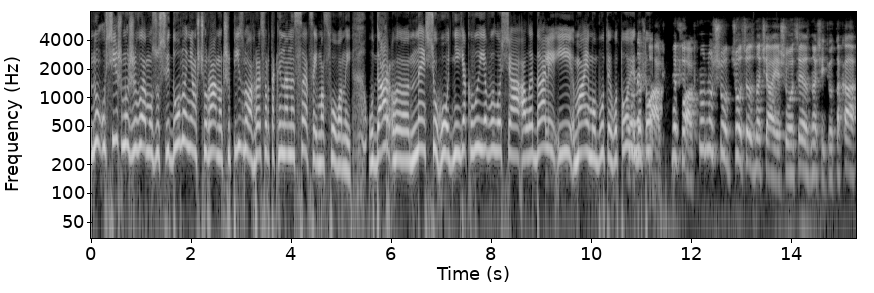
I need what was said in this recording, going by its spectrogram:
ну усі ж ми живемо з усвідомленням, що рано чи пізно агресор таки нанесе цей масований удар е, не сьогодні, як виявилося, але далі і маємо бути готові Ну, до не того. факт, не факт. Ну, ну що, що це означає? Що це значить, отака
